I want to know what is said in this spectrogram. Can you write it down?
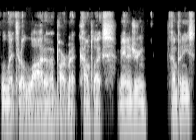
We went through a lot of apartment complex managing companies,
